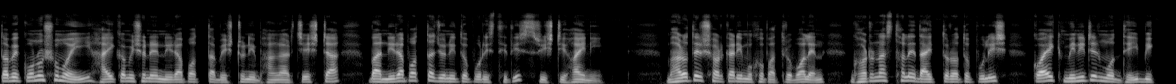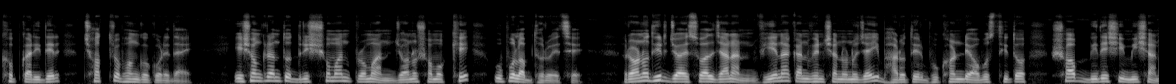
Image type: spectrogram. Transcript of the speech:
তবে কোনো সময়ই হাইকমিশনের নিরাপত্তা বেষ্টনী ভাঙার চেষ্টা বা নিরাপত্তাজনিত পরিস্থিতির সৃষ্টি হয়নি। ভারতের সরকারি মুখপাত্র বলেন, ঘটনাস্থলে দায়িত্বরত পুলিশ কয়েক মিনিটের মধ্যেই বিক্ষোভকারীদের ছত্রভঙ্গ করে দেয়। এ সংক্রান্ত দৃশ্যমান প্রমাণ জনসমক্ষে উপলব্ধ রয়েছে। রণধীর জয়সওয়াল জানান, ভিয়েনা কনভেনশন অনুযায়ী ভারতের ভূখণ্ডে অবস্থিত সব বিদেশি মিশন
